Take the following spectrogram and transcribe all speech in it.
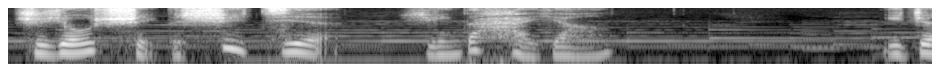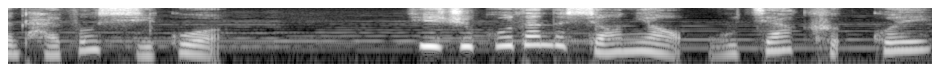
只有水的世界，云的海洋。一阵台风袭过，一只孤单的小鸟无家可归，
